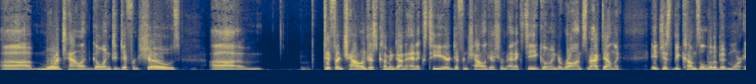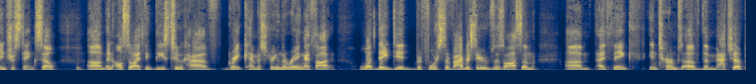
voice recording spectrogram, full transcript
uh, more talent going to different shows, um, different challengers coming down to NXT or different challengers from NXT going to Raw and SmackDown. Like, it just becomes a little bit more interesting. So, um, and also, I think these two have great chemistry in the ring. I thought what they did before Survivor Series was awesome. Um, I think in terms of the matchup,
